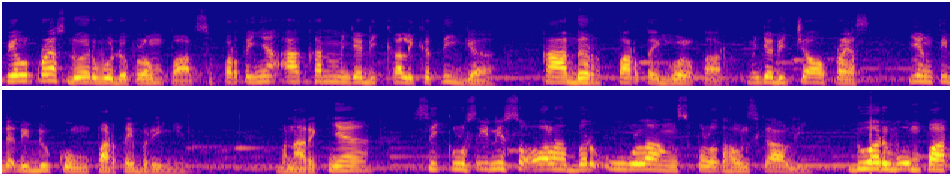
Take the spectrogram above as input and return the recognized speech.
Pilpres 2024 sepertinya akan menjadi kali ketiga kader Partai Golkar menjadi cawapres yang tidak didukung Partai Beringin. Menariknya, siklus ini seolah berulang 10 tahun sekali. 2004,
